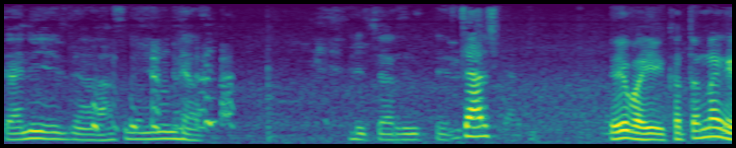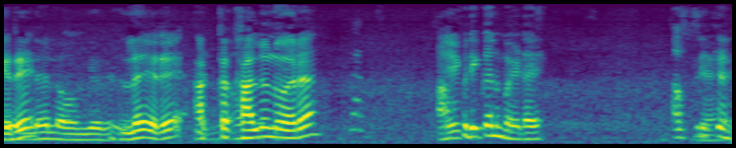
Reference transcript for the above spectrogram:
त्यांनी असलं म्हणून घ्या. विचार चार्ज हे भाई खतरनाक आहे रे. लय रे. अख्खा खालून वर. आफ्रिकन भेड आहे आफ्रिकन.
